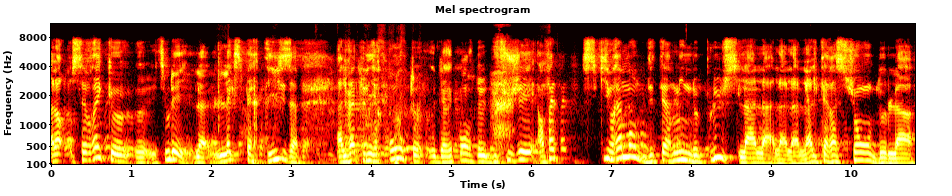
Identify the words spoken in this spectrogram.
Alors, c'est vrai que, euh, si vous voulez, l'expertise, elle va tenir compte des réponses du sujet. En fait, ce qui vraiment détermine le plus l'altération de, la,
